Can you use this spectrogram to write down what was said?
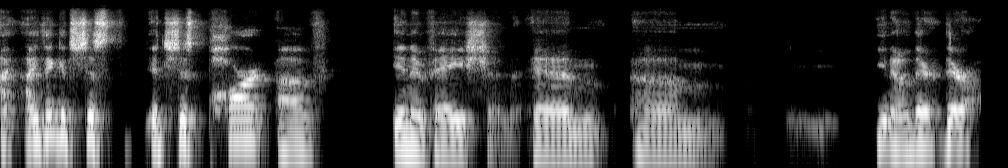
I, I think it's just it's just part of innovation and um, you know there there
